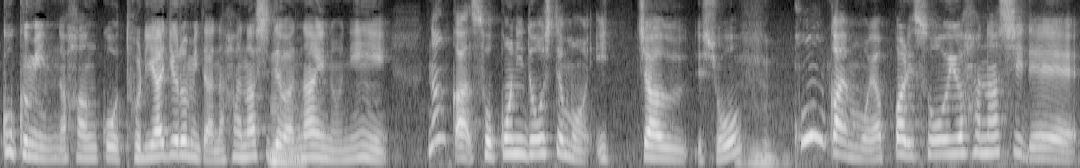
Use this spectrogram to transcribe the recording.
国民のハンコを取り上げろみたいな話ではないのに、なんかそこにどうしても行っちゃうでしょ、うん。今回もやっぱりそういう話で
